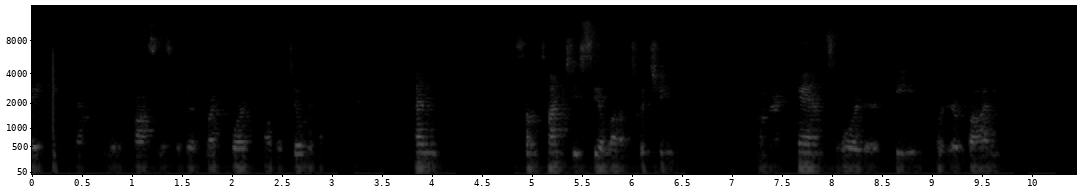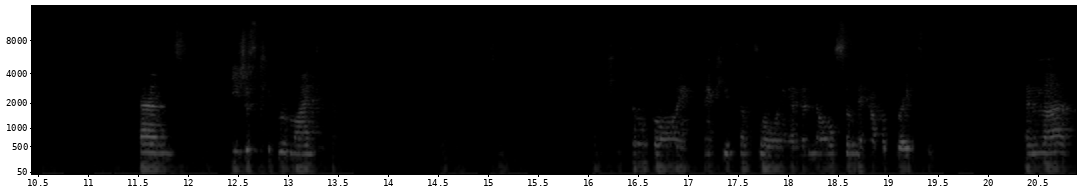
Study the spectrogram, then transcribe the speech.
making them through the process of their breath work while they're doing it. And sometimes you see a lot of twitching on their hands or their feet or their body. And you just keep reminding them. And keep them going and keep them flowing. And then all of a sudden they have a breakthrough. And that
